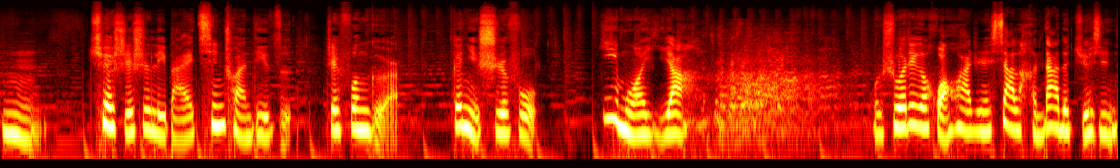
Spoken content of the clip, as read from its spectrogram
嗯，确实是李白亲传弟子，这风格跟你师傅一模一样。我说这个谎话真是下了很大的决心。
